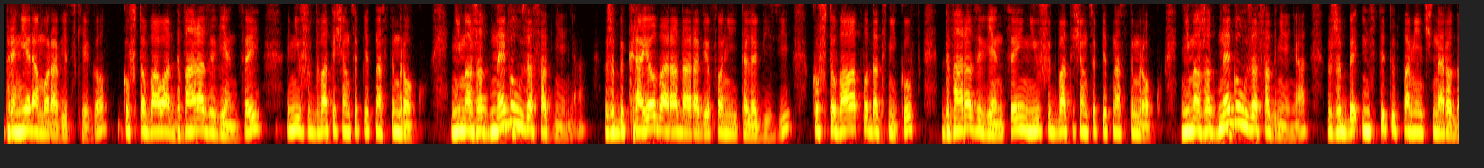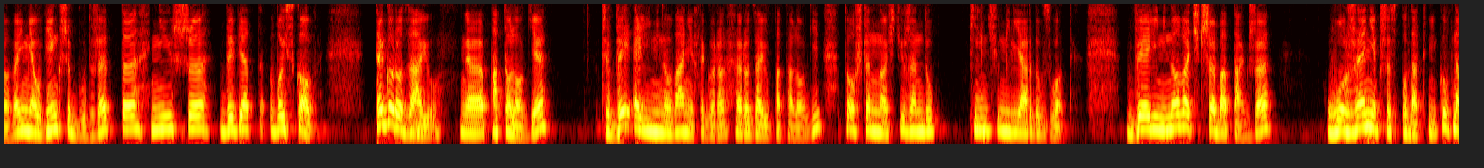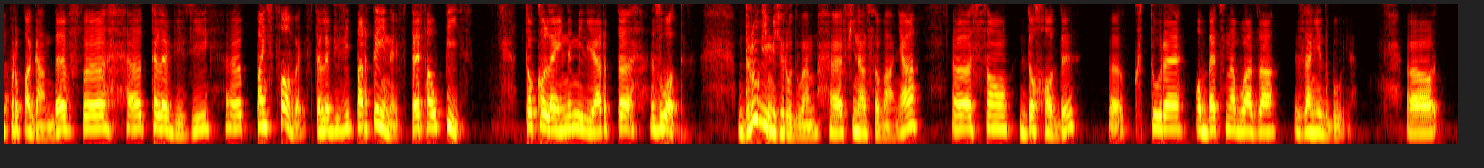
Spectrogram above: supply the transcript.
premiera Morawieckiego kosztowała dwa razy więcej niż w 2015 roku. Nie ma żadnego uzasadnienia, żeby Krajowa Rada Radiofonii i Telewizji kosztowała podatników dwa razy więcej niż w 2015 roku. Nie ma żadnego uzasadnienia, żeby Instytut Pamięci Narodowej miał większy budżet e, niż wywiad wojskowy. Tego rodzaju e, patologie czy wyeliminowanie tego rodzaju patologii to oszczędności rzędu 5 miliardów złotych. Wyeliminować trzeba także łożenie przez podatników na propagandę w e, telewizji e, państwowej, w telewizji partyjnej, w TVPiS. To kolejny miliard e, złotych. Drugim źródłem finansowania są dochody, które obecna władza zaniedbuje.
